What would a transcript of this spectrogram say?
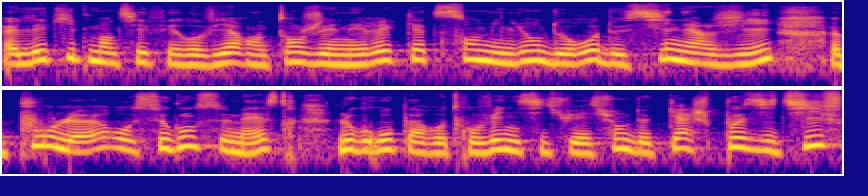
L'équipementier ferroviaire entend générer 400 millions d'euros de synergie. Pour l'heure, au second semestre, le groupe a retrouvé une situation de cash positif.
